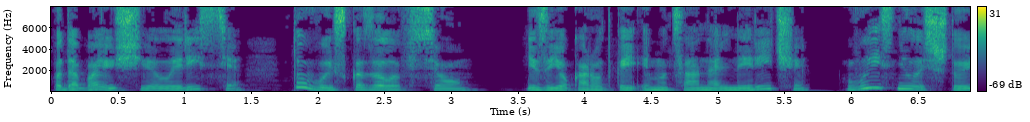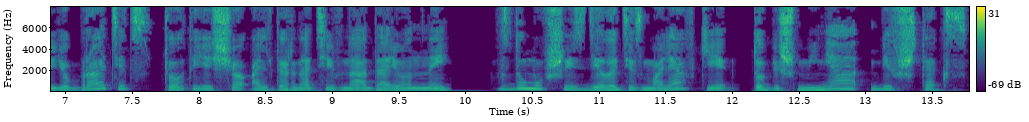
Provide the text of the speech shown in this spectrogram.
подобающие Ларисе, то высказала все. Из ее короткой эмоциональной речи выяснилось, что ее братец тот еще альтернативно одаренный, вздумавший сделать из малявки, то бишь меня, бифштекс.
